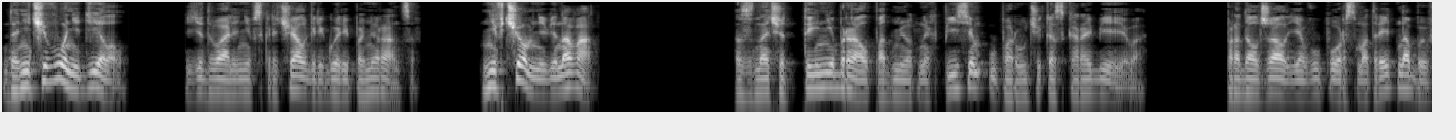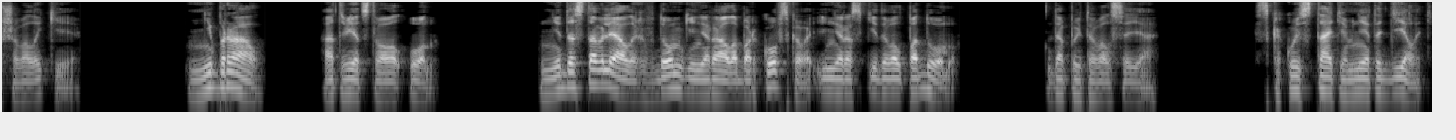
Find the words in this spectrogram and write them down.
"Да ничего не делал", едва ли не вскричал Григорий Померанцев. Ни в чем не виноват. Значит, ты не брал подметных писем у поручика Скоробеева. Продолжал я в упор смотреть на бывшего лакея. Не брал, ответствовал он. Не доставлял их в дом генерала Барковского и не раскидывал по дому, допытывался я. С какой стати мне это делать?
